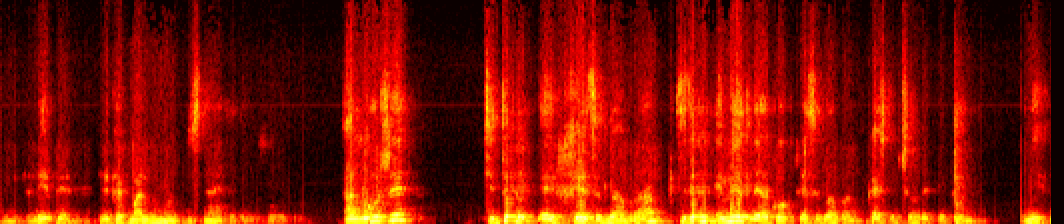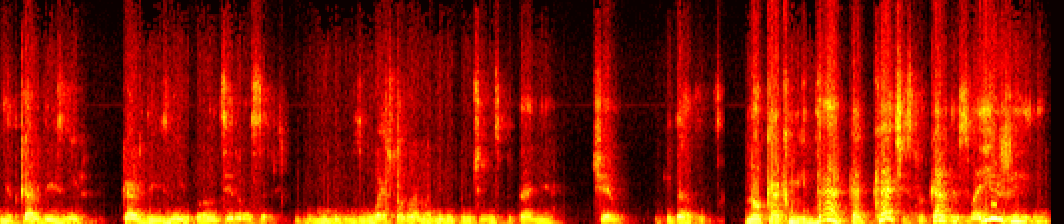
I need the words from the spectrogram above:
великолепие, или как Мальвин объясняет это слово. Оно же титен э, хесед для Авраам, титен эмет для Яков хесед для Авраам. В качестве человека это нет. У них нет. Каждый из них, каждый из них балансировался. Не будем забывать, что Авраам Авину получил испытание, чем когда но как меда, как качество, каждый в своей жизни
